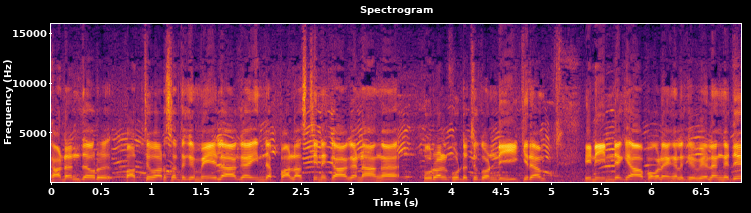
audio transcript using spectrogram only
கடந்த ஒரு பத்து வருஷத்துக்கு மேலாக இந்த பலஸ்தீனுக்காக நாங்கள் குரல் கொடுத்து கொண்டு ஈக்கிறோம் இனி இன்றைக்கு ஆப்போல எங்களுக்கு விளங்குது.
